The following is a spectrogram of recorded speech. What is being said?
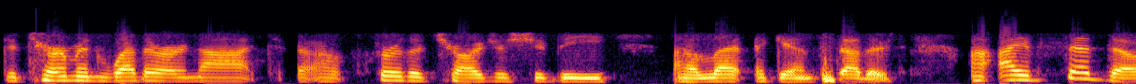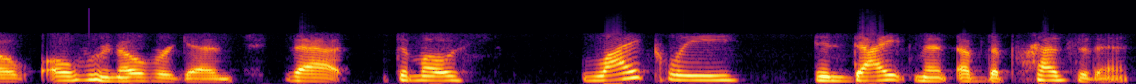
determine whether or not uh, further charges should be uh, let against others. I have said, though, over and over again, that the most likely indictment of the president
